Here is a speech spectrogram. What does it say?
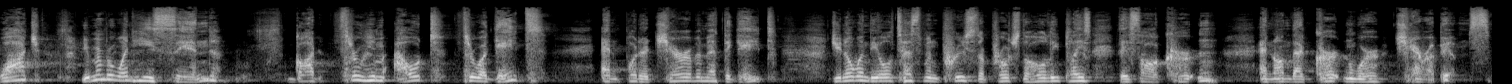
Watch. You remember when he sinned? God threw him out through a gate and put a cherubim at the gate. Do you know when the Old Testament priests approached the holy place, they saw a curtain and on that curtain were cherubims.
